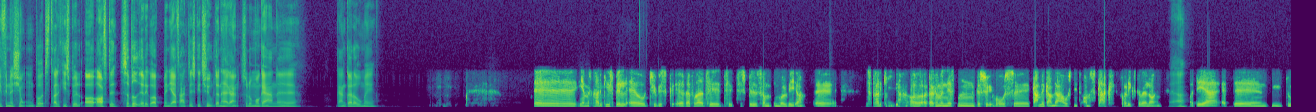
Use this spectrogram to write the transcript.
definitionen på et strategispil? Og ofte, så ved jeg det godt, men jeg er faktisk i tvivl den her gang, så du må gerne, øh, gerne gøre dig umage. Øh, jamen, strategispil er jo typisk øh, refereret til, til, til spil, som involverer øh, strategi. Og, og der kan man næsten besøge vores øh, gamle, gamle afsnit om skak, for at det ikke skal være løgn. Ja. Og det er, at øh, du,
